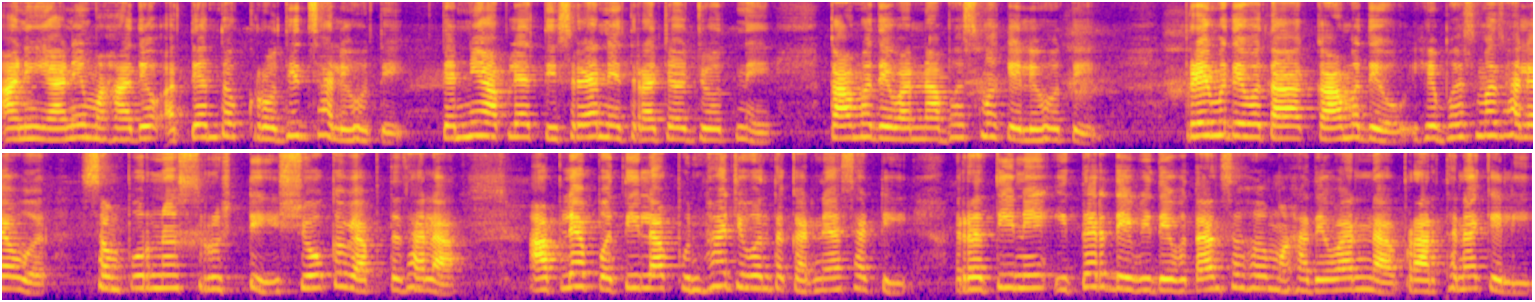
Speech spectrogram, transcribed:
आणि याने महादेव अत्यंत क्रोधित झाले होते. त्यांनी आपल्या तिसऱ्या नेत्राच्या ज्योतने कामदेवांना भस्म केले होते. प्रेमदेवता कामदेव हे भस्म झाल्यावर संपूर्ण सृष्टी शोक व्याप्त झाला. आपल्या पतीला पुन्हा जिवंत करण्यासाठी रतीने इतर देवी देवतांसह महादेवांना प्रार्थना केली.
